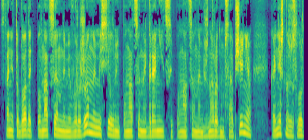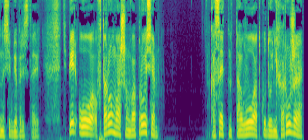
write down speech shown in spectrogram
станет обладать полноценными вооруженными силами, полноценной границей, полноценным международным сообщением, конечно же, сложно себе представить. Теперь о втором вашем вопросе касательно того, откуда у них оружие.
